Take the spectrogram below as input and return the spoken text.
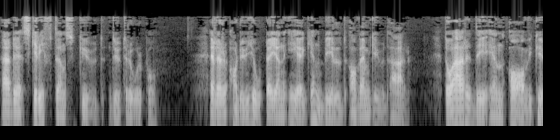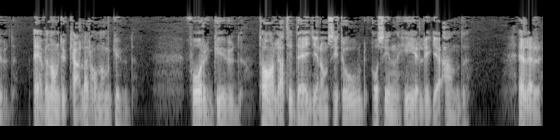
Är det skriftens Gud du tror på? Eller har du gjort dig en egen bild av vem Gud är? Då är det en avgud, även om du kallar honom Gud. Får Gud tala till dig genom sitt ord och sin helige ande? Eller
